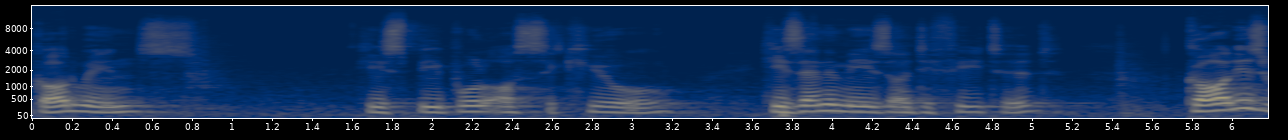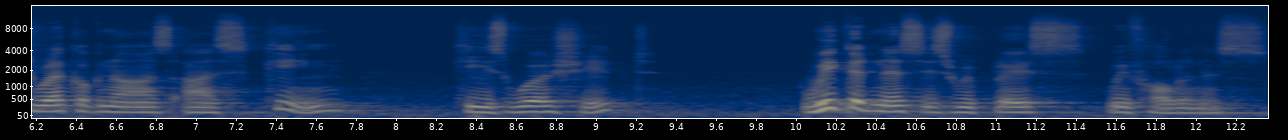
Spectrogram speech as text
God wins, his people are secure, his enemies are defeated, God is recognized as king, he is worshipped, wickedness is replaced with holiness.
